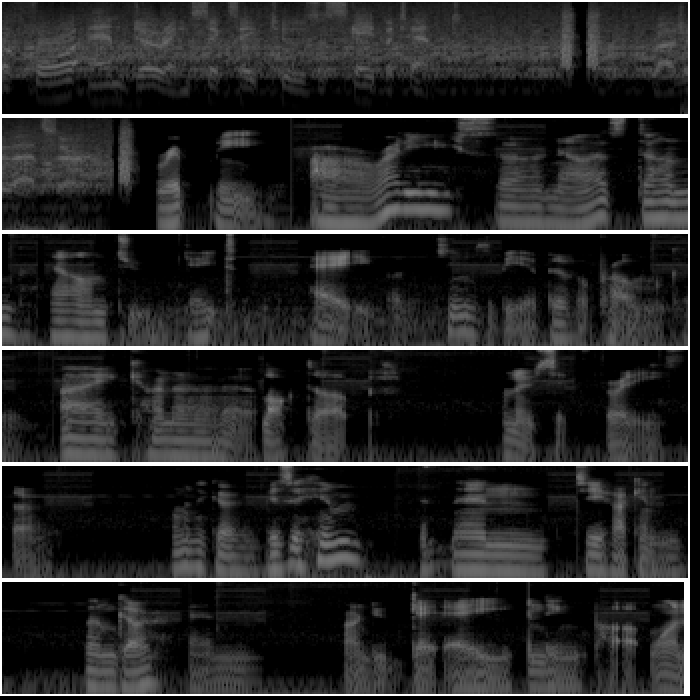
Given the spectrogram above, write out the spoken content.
before and during 682's escape attempt. Roger that, sir. rip me. Alrighty, so now that's done. Down to gate A, but it seems to be a bit of a problem because I kind of locked up 106 already. So I'm gonna go visit him and then see if I can let him go and and do gate A ending part one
